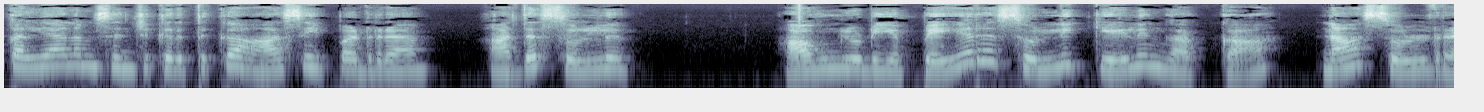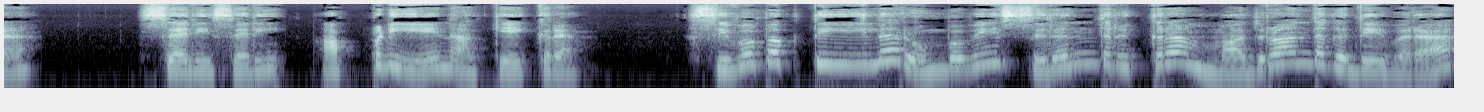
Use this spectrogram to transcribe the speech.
கல்யாணம் செஞ்சுக்கிறதுக்கு ஆசைப்படுற? அத சொல்லு. அவங்களுடைய பெயரை சொல்லி கேளுங்க அக்கா. நான் சொல்றேன். சரி சரி. அப்படியே நான் கேக்குறேன். சிவபக்தியில ரொம்பவே சிறந்திருக்கிற மதுராந்தக தேவரை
